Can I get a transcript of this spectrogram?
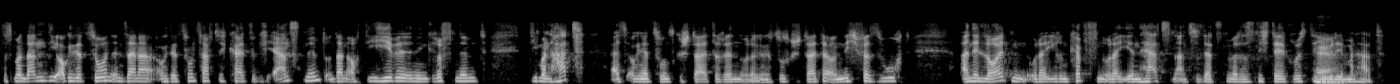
dass man dann die Organisation in seiner Organisationshaftigkeit wirklich ernst nimmt und dann auch die Hebel in den Griff nimmt, die man hat als Organisationsgestalterin oder Organisationsgestalter und nicht versucht, an den Leuten oder ihren Köpfen oder ihren Herzen anzusetzen, weil das ist nicht der größte Hebel, den man hat.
